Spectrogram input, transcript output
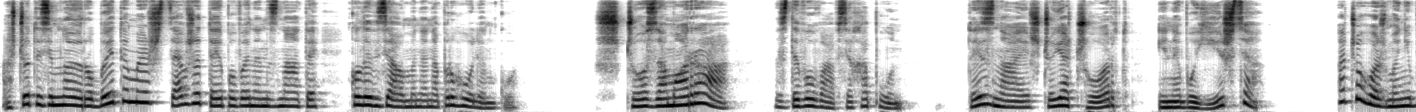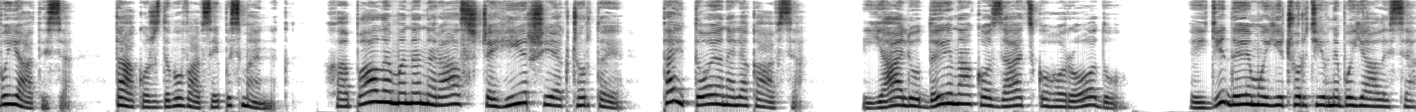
А що ти зі мною робитимеш, це вже ти повинен знати, коли взяв мене на прогулянку. Що за мара? здивувався хапун. Ти знаєш, що я чорт, і не боїшся? А чого ж мені боятися? також здивувався й письменник. Хапали мене не раз ще гірші, як чорти, та й то я не лякався. Я людина козацького роду. І діди мої чортів не боялися,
